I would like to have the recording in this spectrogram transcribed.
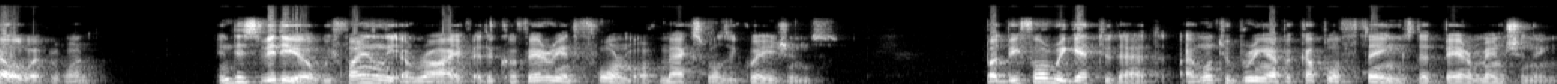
Hello everyone. In this video we finally arrive at the covariant form of Maxwell's equations. But before we get to that, I want to bring up a couple of things that bear mentioning.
